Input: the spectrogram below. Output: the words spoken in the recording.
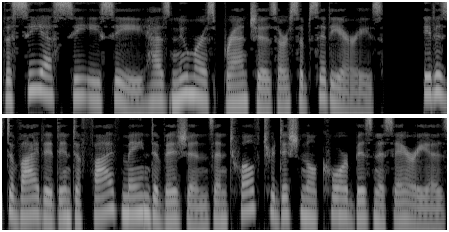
The CSCEC has numerous branches or subsidiaries. It is divided into five main divisions and 12 traditional core business areas,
